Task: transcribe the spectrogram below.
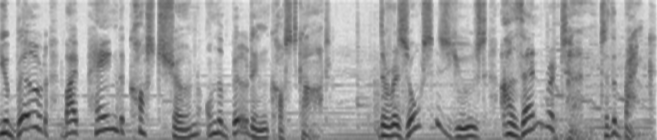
You build by paying the cost shown on the building cost card. The resources used are then returned to the bank.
